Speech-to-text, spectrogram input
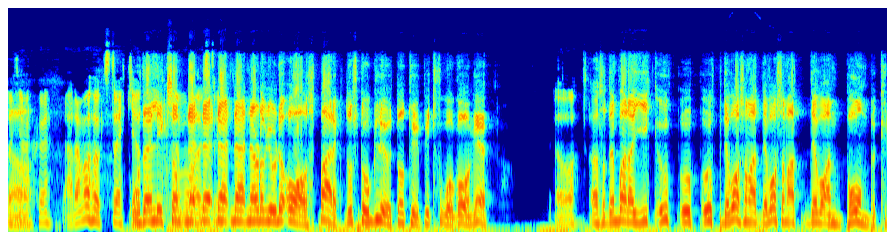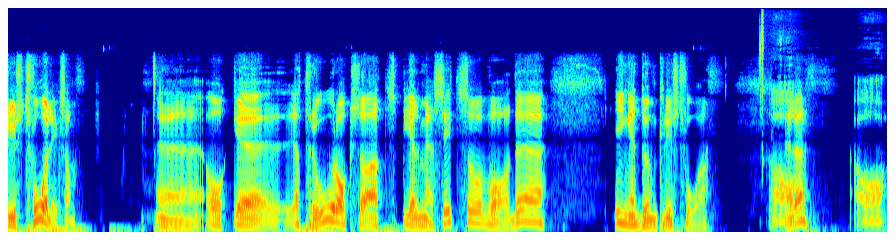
Ja. kanske. Ja, den var högt sträckad. Och den liksom, Den när, när, när, när de gjorde avspark, då stod Luton typ i två gånger. Ja, Alltså den bara gick upp, upp, upp. Det var som att det var, som att det var en bomb kryss 2 liksom. Eh, och eh, jag tror också att spelmässigt så var det ingen dum kryss 2 Ja. Eller? Ja.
